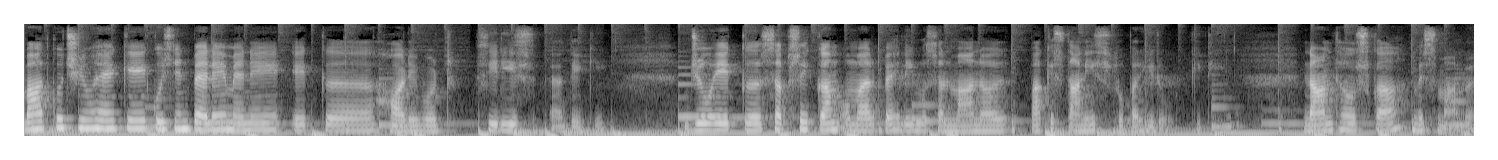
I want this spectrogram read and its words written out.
بات کچھ یوں ہے کہ کچھ دن پہلے میں نے ایک ہالی ووڈ سیریز دیکھی۔ جو ایک سب سے کم عمر پہلی مسلمان اور پاکستانی سپر ہیرو کی تھی۔ نام تھا اس کا Ms Marvel.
